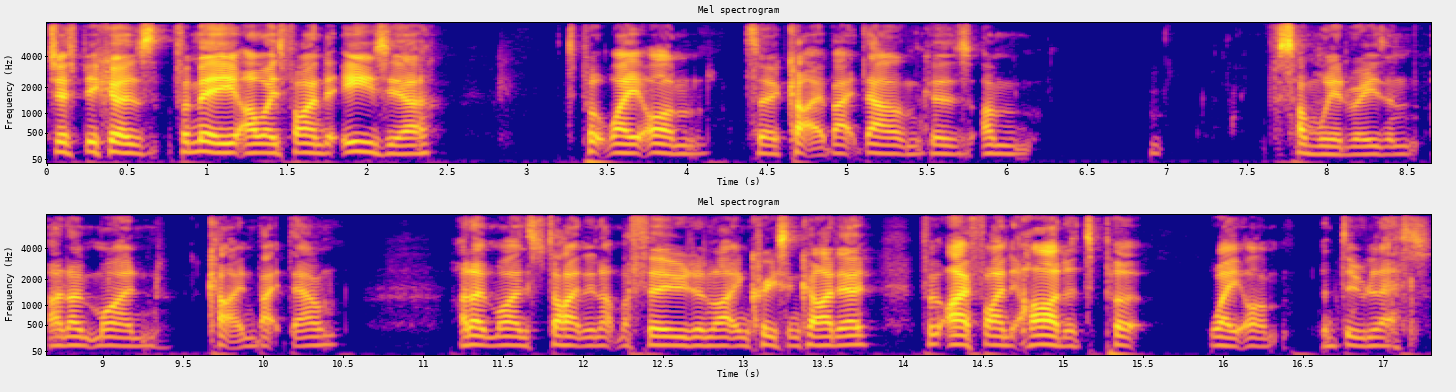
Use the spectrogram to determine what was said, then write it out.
just because for me I always find it easier to put weight on to cut it back down because I'm for some weird reason I don't mind cutting back down. I don't mind tightening up my food and like increasing cardio. But I find it harder to put weight on and do less.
